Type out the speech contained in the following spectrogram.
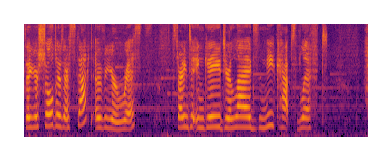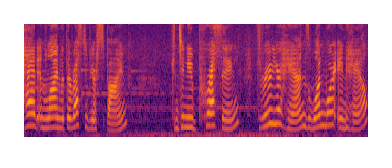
So your shoulders are stacked over your wrists, starting to engage your legs, kneecaps lift, head in line with the rest of your spine. Continue pressing through your hands. One more inhale.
